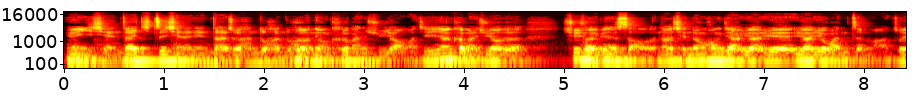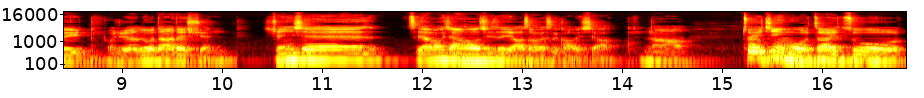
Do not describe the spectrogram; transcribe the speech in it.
因为以前在之前的年代，所以很多很多会有那种刻板需要嘛，其实现在刻板需要的。需求也变少了，然后前端框架越来越越来越完整嘛，所以我觉得如果大家在选选一些职业方向的话，其实也要稍微思考一下。那最近我在做，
